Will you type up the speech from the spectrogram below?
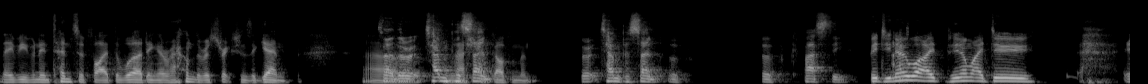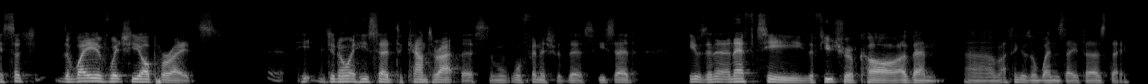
they've even intensified the wording around the restrictions again. So they're um, at 10%. government. They're at ten percent of of capacity. But do you know what I do? You know what I do? It's such the way of which he operates. He, do you know what he said to counteract this? And we'll finish with this. He said he was in an FT, the Future of Car event. Um, I think it was on Wednesday, Thursday,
